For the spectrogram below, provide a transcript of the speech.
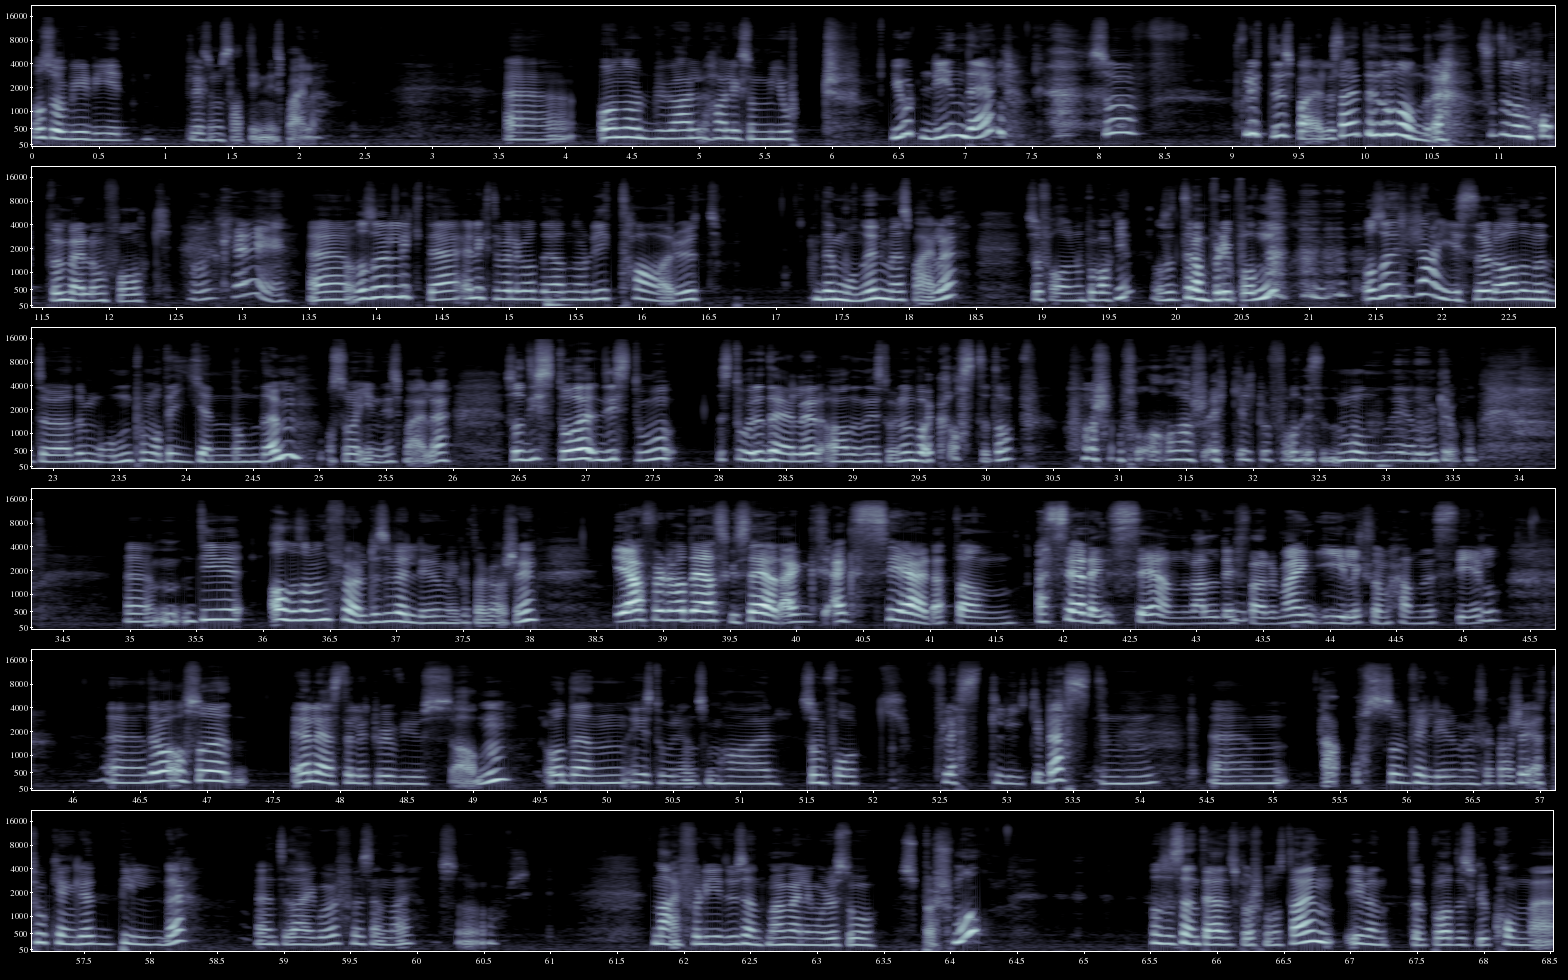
og så blir de liksom satt inn i speilet. Eh, og når du har, har liksom gjort, gjort din del, så flytter speilet seg til noen andre. Så det sånn hopper mellom folk. OK. Eh, og så likte jeg, jeg likte veldig godt det at når de tar ut demoner med speilet, så faller den på bakken, og så tramper de på den. Og så reiser da denne døde demonen på en måte gjennom dem, og så inn i speilet. Så de, stå, de sto store deler av den historien bare kastet opp. Var sånn, å, det er så ekkelt å få disse demonene gjennom kroppen. Eh, de, alle sammen føltes veldig Romiko Takashi. Ja, for det var det jeg skulle si. At jeg, jeg ser dette Jeg ser den scenen veldig for meg i liksom hennes stil. Eh, det var også Jeg leste litt reviews av den, og den historien som, har, som folk flest liker best, mm -hmm. er også veldig Romeo Takashi. Jeg tok egentlig et bilde til deg i går for å sende deg. Så Nei, fordi du sendte meg en melding hvor det sto 'spørsmål'. Og så sendte jeg et spørsmålstegn i vente på at det skulle komme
